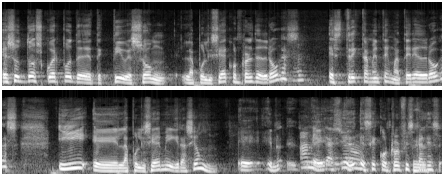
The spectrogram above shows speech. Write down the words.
Esos dos cuerpos de detectives son la Policía de Control de Drogas, estrictamente en materia de drogas, y eh, la Policía de Migración eh, eh, ah, eh, ese control fiscal es,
